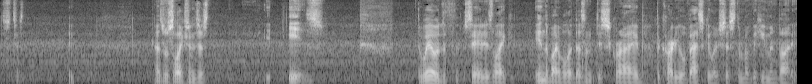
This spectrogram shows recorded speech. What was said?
It's just it, natural selection just it is the way I would say it is like in the Bible, it doesn't describe the cardiovascular system of the human body.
